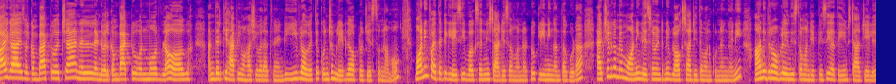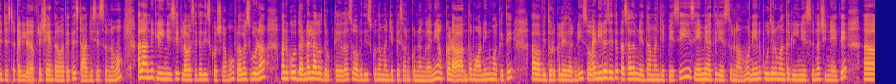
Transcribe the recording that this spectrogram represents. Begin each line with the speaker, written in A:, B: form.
A: Hi guys welcome back to our channel and welcome back to one more vlog అందరికీ happy Mahashivratri అండి. ఈ vlog అయితే కొంచెం లేట్గా అప్లోడ్ చేస్తున్నాము. మార్నింగ్ ఫైవ్ థర్టీకి లేసి వర్క్స్ అన్ని స్టార్ట్ చేసాం అన్నట్టు క్లీనింగ్ అంతా కూడా. యాక్చువల్గా మేము మార్నింగ్ లేచిన వెంటనే వ్లాగ్ స్టార్ట్ చేద్దాం అనుకున్నాం కానీ ఆ నిద్ర మబ్బులో ఏం తీస్తామని చెప్పేసి అయితే ఏం స్టార్ట్ చేయలేదు. జస్ట్ అట్లా ఫ్రెష్ అయిన తర్వాత అయితే స్టార్ట్ చేసేస్తున్నాము. అలా అన్ని క్లీన్ చేసి ఫ్లవర్స్ అయితే తీసుకొచ్చాము. ఫ్లవర్స్ కూడా మనకు దండల్లాగా దొరుకుతాయి కదా సో అవి తీసుకుందాం అని చెప్పేసి అనుకున్నాం కానీ అక్కడ అంత మార్నింగ్ మాకైతే అవి దొరకలేదండి. సో అండ్ ఈరోజు అయితే ప్రసాదం చేద్దామని చెప్పేసి సేమియా అయితే చేస్తున్నాము. నేను పూజ రూమ్ అంతా క్లీన్ చేస్తున్నా చిన్న అయితే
